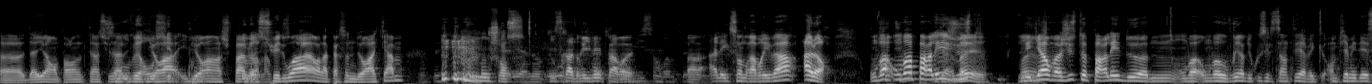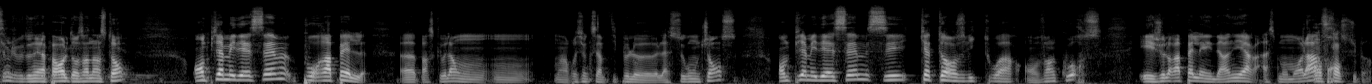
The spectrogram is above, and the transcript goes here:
Euh, D'ailleurs, en parlant d'international, il, y aura- aussi. il y aura un cheval suédois en la personne de Rakam Mon chance. qui sera drivé par, euh, par Alexandra Brivard. Alors, on va, on va parler Bah, juste ouais. les gars, on va juste parler de. euh, on, va, on va ouvrir, du coup, c'est le synthé avec Ampiam et DSM. Je vais vous donner la parole dans un instant. Ampiam et DSM, pour rappel, euh, parce que là, on, on- on a l'impression que c'est un petit peu le- la seconde chance. Ampiam et DSM, c'est 14 victoires en 20 courses. Et je le rappelle, l'année dernière, à ce moment-là, En France, tu parles.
